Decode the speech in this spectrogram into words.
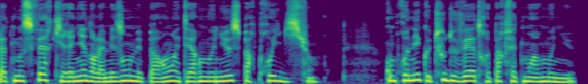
L'atmosphère qui régnait dans la maison de mes parents était harmonieuse par prohibition. Comprenez que tout devait être parfaitement harmonieux,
